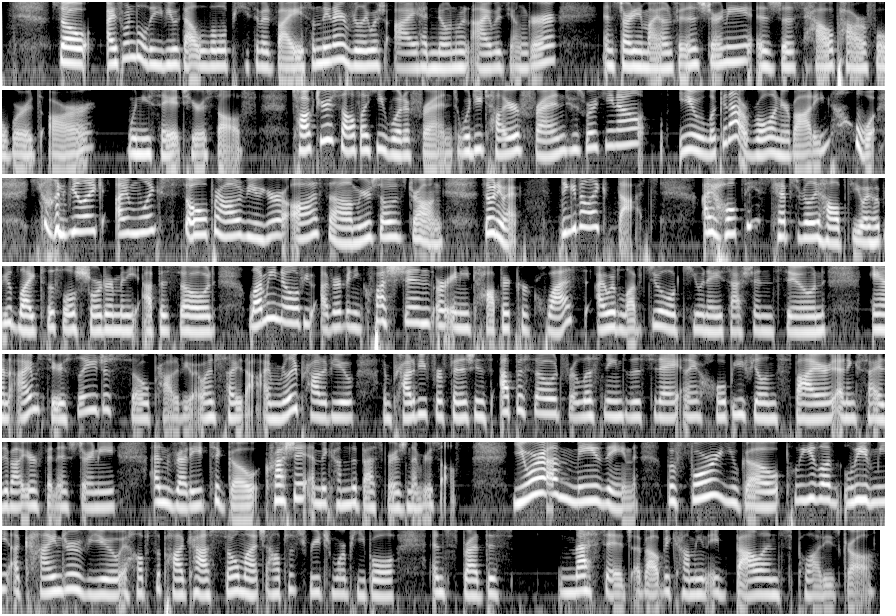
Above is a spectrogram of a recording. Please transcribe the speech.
So, I just wanted to leave you with that little piece of advice. Something I really wish I had known when I was younger and starting my own fitness journey is just how powerful words are when you say it to yourself. Talk to yourself like you would a friend. Would you tell your friend who's working out, you look at that roll on your body? No. You would be like, I'm like so proud of you. You're awesome. You're so strong. So, anyway, think of it like that. I hope these tips really helped you. I hope you liked this little shorter mini episode. Let me know if you ever have any questions or any topic requests. I would love to do a little Q&A session soon. And I'm seriously just so proud of you. I want to tell you that. I'm really proud of you. I'm proud of you for finishing this episode, for listening to this today, and I hope you feel inspired and excited about your fitness journey and ready to go crush it and become the best version of yourself. You are amazing. Before you go, please leave me a kind review. It helps the podcast so much. It helps us reach more people and spread this message about becoming a balanced Pilates girl.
